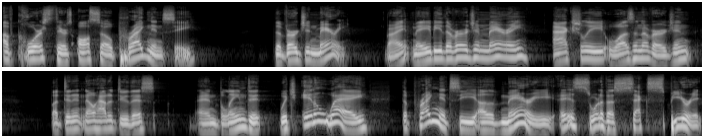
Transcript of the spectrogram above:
Of course, there's also pregnancy, the Virgin Mary, right? Maybe the Virgin Mary actually wasn't a virgin, but didn't know how to do this and blamed it, which in a way, the pregnancy of Mary is sort of a sex spirit,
